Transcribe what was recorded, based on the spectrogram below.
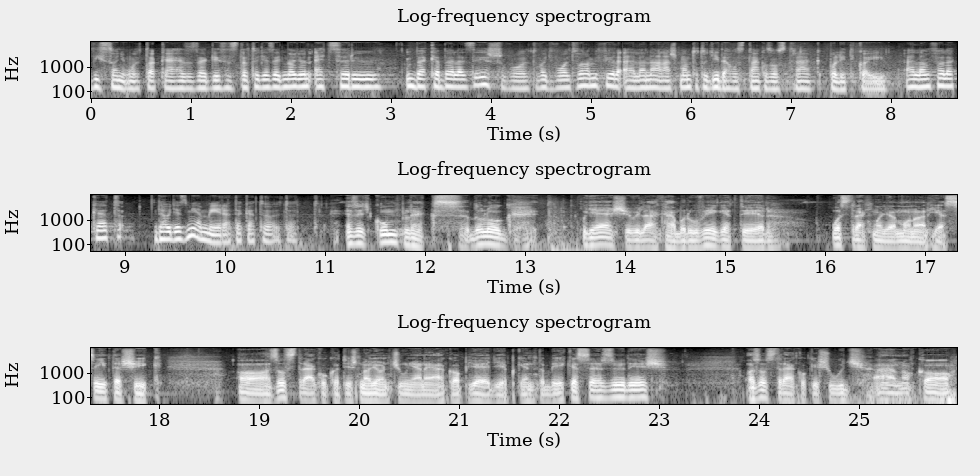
viszonyultak ehhez az egészhez? Tehát, hogy ez egy nagyon egyszerű bekebelezés volt, vagy volt valamiféle ellenállás? Mondtad, hogy idehozták az osztrák politikai ellenfeleket, de hogy ez milyen méreteket öltött? Ez egy komplex dolog. Ugye első világháború véget ér, osztrák-magyar monarchia szétesik, az osztrákokat is nagyon csúnyán elkapja egyébként a békeszerződés. Az osztrákok is úgy állnak a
